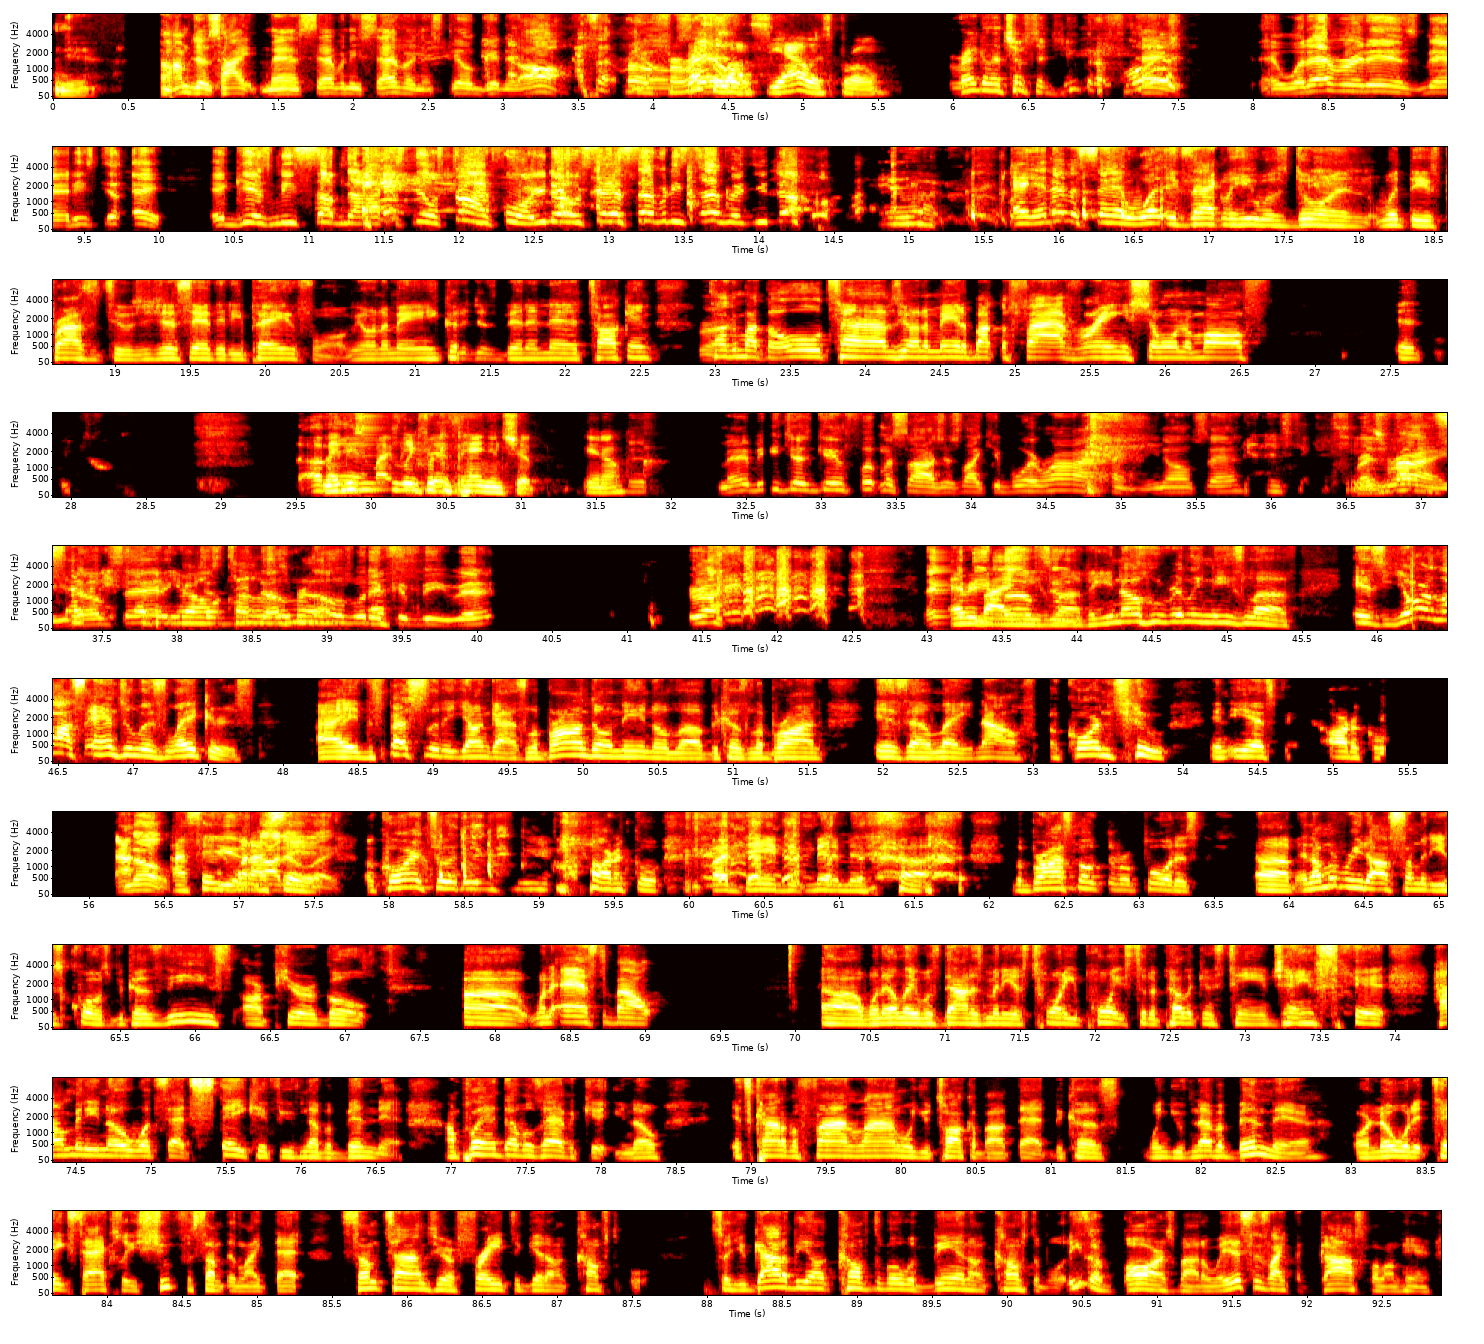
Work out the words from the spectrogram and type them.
Yeah. I'm just hyped, man. 77 and still getting it off. That's a, You bro, know what for I'm a lot real. of Cialis, bro. Regular trips to Jupiter, Florida. Hey, and whatever it is, man, He's still hey, it gives me something that I can still strive for. You know what I'm saying? 77, you know. Hey, look. Hey, it never said what exactly he was doing with these prostitutes. It just said that he paid for them. You know what I mean? He could have just been in there talking, Right. talking about the old times. You know what I mean? About the five rings, showing them off. And the Maybe he's just looking for busy. companionship. You know, Maybe he just getting foot massages like your boy Ryan. You know what I'm saying? His- Rex Jeez. Ryan, you know what I'm saying? He 77-year-old just, you know, toes, who knows what it could be, man. Right. Everybody love, needs too. love. And you know who really needs love? Is your Los Angeles Lakers. I especially the young guys. LeBron don't need no love because LeBron is LA. Now, according to an ESPN article, I- No, I said what I said. LA. According to an ESPN article by Dave McMenamin, uh, LeBron spoke to reporters. Um, and I'm going to read out some of these quotes because these are pure gold. Uh, when asked about uh, when LA was down as many as 20 points to the Pelicans team, James said, How many know what's at stake if you've never been there? I'm playing devil's advocate, you know. It's kind of a fine line when you talk about that because when you've never been there or know what it takes to actually shoot for something like that, sometimes you're afraid to get uncomfortable. So you got to be uncomfortable with being uncomfortable. These are bars, by the way. This is like the gospel I'm hearing.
